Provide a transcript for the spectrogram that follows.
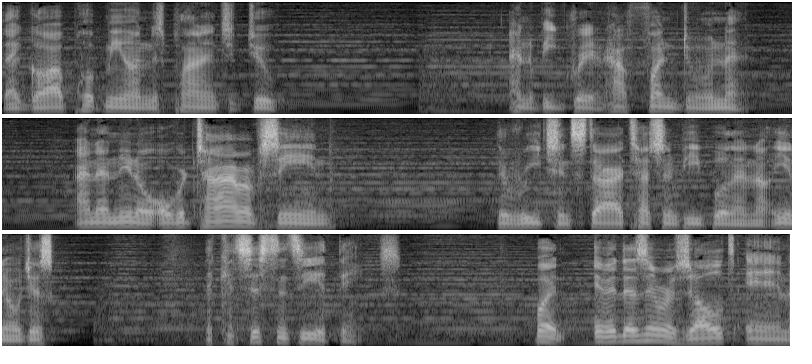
that God put me on this planet to do. And to be great and have fun doing that. And then, you know, over time, I've seen the reach and start touching people and, uh, you know, just the consistency of things. But if it doesn't result in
